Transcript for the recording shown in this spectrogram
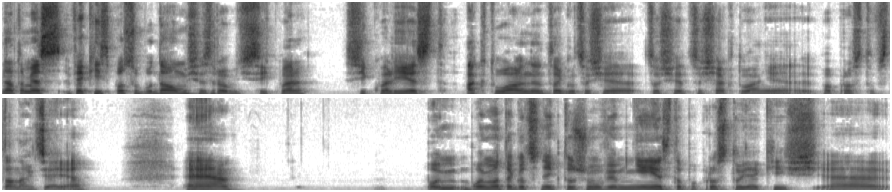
Natomiast w jaki sposób udało mu się zrobić sequel? Sequel jest aktualny do tego, co się, co się, co się aktualnie po prostu w Stanach dzieje. E, pomimo, pomimo tego, co niektórzy mówią, nie jest to po prostu jakiś e,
